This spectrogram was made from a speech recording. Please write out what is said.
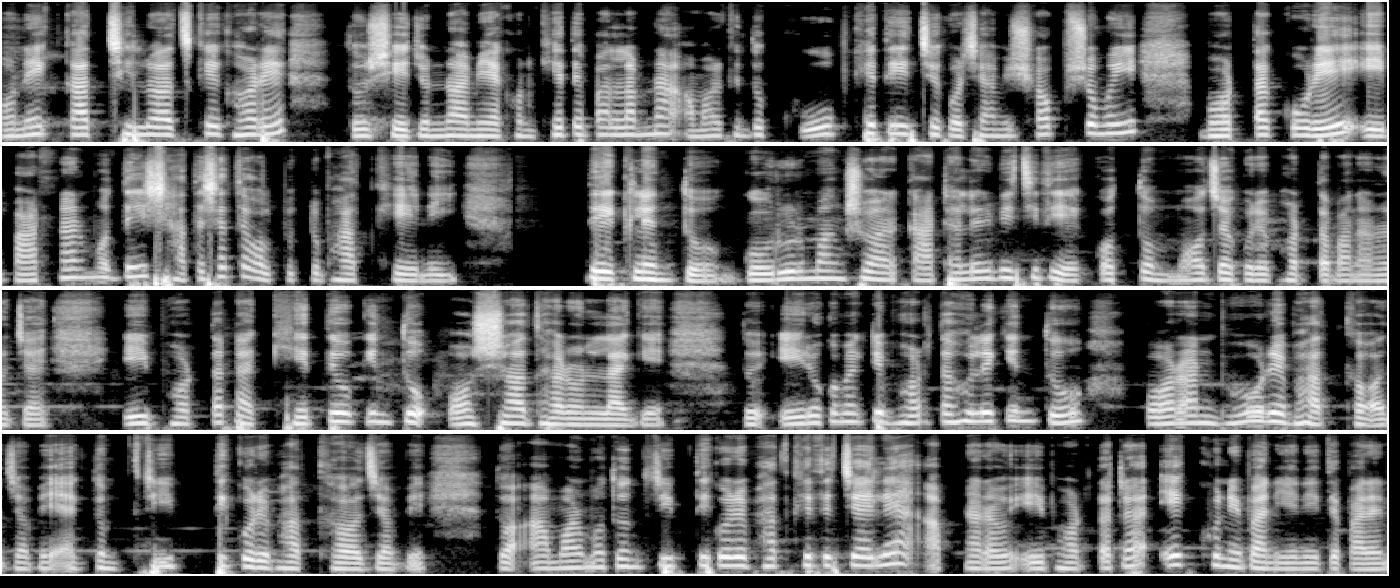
অনেক কাজ ছিল আজকে ঘরে। তো সেই জন্য আমি এখন খেতে পারলাম না। আমার কিন্তু খুব খেতে ইচ্ছে করছে। আমি সবসময়ই ভর্তা করে এই বাটনার মধ্যেই সাথে, সাথে অল্প একটু ভাত খেয়ে নেই। দেখলেন তো গরুর মাংস আর কাঁঠালের বিচি দিয়ে কত মজা করে ভর্তা বানানো যায়। এই ভর্তাটা খেতেও কিন্তু অসাধারণ লাগে। তো এইরকম একটি ভর্তা হলে কিন্তু পরাণ ভোরে ভাত খাওয়া যাবে। একদম তৃপ্তি করে ভাত খাওয়া যাবে। তো আমার মতন তৃপ্তি করে ভাত খেতে চাইলে আপনারাও এই ভর্তাটা এক্ষুনি বানিয়ে নিতে পারেন।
